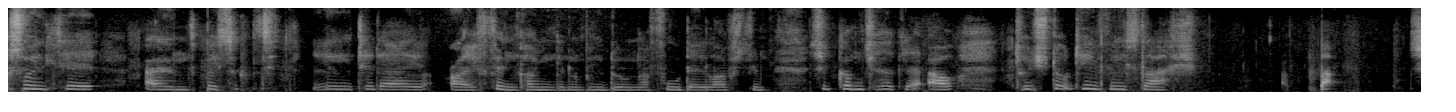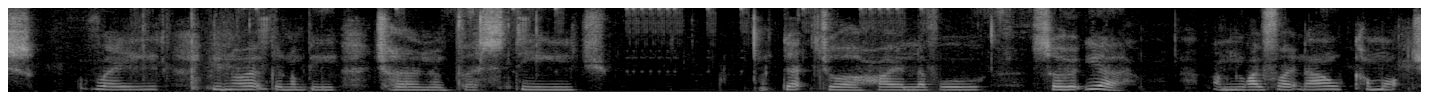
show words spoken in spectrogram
Sweet here, and basically today I think I'm gonna be doing a full day live stream. So come check it out. Twitch.tv slash batch Raid. You know it's gonna be turn of prestige. Get to a higher level. So yeah, I'm live right now. Come watch.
